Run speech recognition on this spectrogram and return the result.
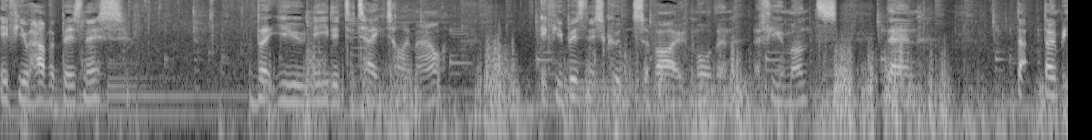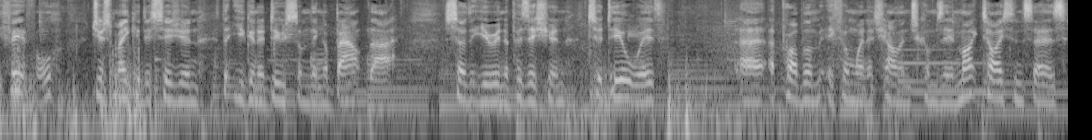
if you have a business, but you needed to take time out, if your business couldn't survive more than a few months, then that, don't be fearful. Just make a decision that you're going to do something about that so that you're in a position to deal with uh, a problem if and when a challenge comes in. Mike Tyson says,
